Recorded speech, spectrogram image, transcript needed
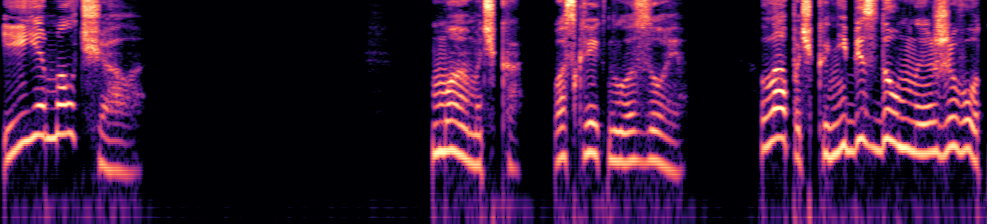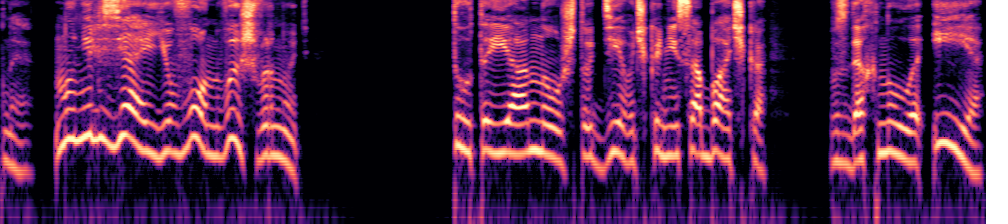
И я молчала. «Мамочка!» — воскликнула Зоя. «Лапочка не бездомное животное. Ну нельзя ее вон вышвырнуть!» «То-то и оно, что девочка не собачка!» — вздохнула Ия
